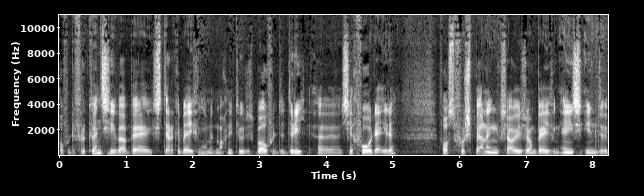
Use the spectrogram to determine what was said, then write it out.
over de frequentie waarbij sterke bevingen met magnitudes boven de 3 zich voordeden. Volgens de voorspelling zou je zo'n beving eens in de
